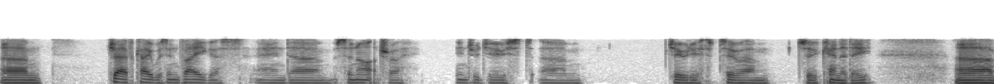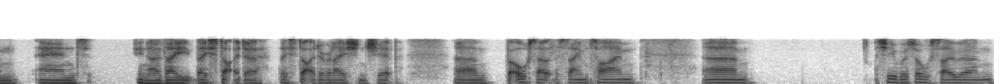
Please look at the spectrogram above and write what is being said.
Um, JFK was in Vegas and um, Sinatra introduced um, Judith to um, to Kennedy, um, and you know they they started a they started a relationship, um, but also at the same time, um, she was also um,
